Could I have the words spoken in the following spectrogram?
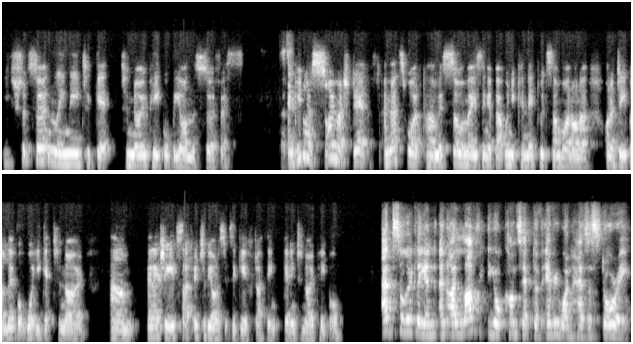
you should certainly need to get to know people beyond the surface. That's and people have so much depth, and that's what um, is so amazing about when you connect with someone on a on a deeper level. What you get to know, um, and actually, it's such, to be honest, it's a gift, I think, getting to know people. Absolutely. And, and I love your concept of everyone has a story.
